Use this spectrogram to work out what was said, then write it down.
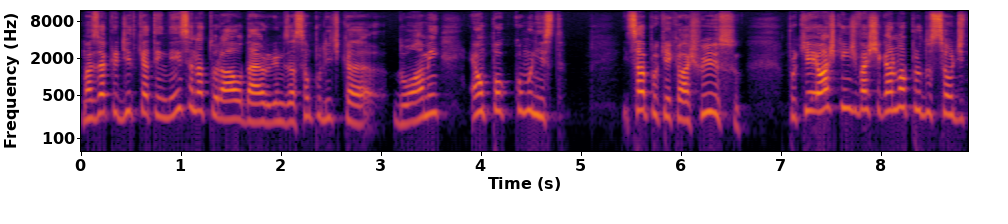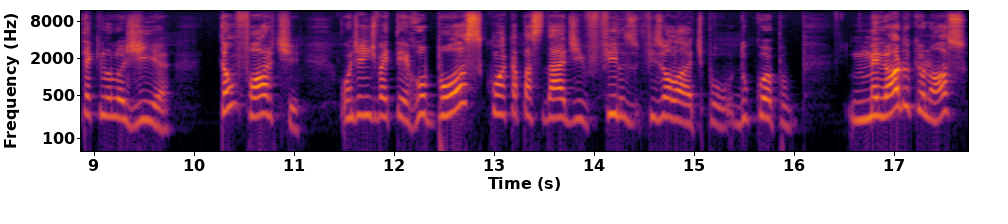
Mas eu acredito que a tendência natural da organização política do homem é um pouco comunista. E sabe por que, que eu acho isso? Porque eu acho que a gente vai chegar numa produção de tecnologia tão forte, onde a gente vai ter robôs com a capacidade fisiológica tipo, do corpo melhor do que o nosso,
